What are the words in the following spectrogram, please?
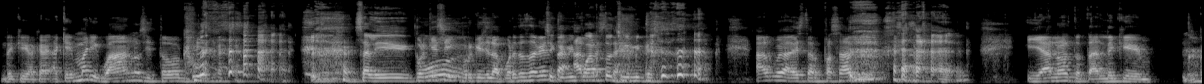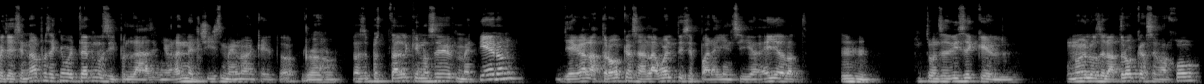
De que acá, aquí hay marihuanos y todo. Como... Salí. porque sí, porque si la puerta está abierta, Chequé mi algo cuarto, está- chequé mi casa. algo debe estar pasando. y ya no, total de que, pues ya dicen, no, pues hay que meternos y pues la señora en el chisme, ¿no? Acá y todo. Entonces, pues total que no se metieron, llega la troca, se da la vuelta y se para ahí encima de ellas, vato. Ujú. Entonces dice que el, uno de los de la troca se bajó,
